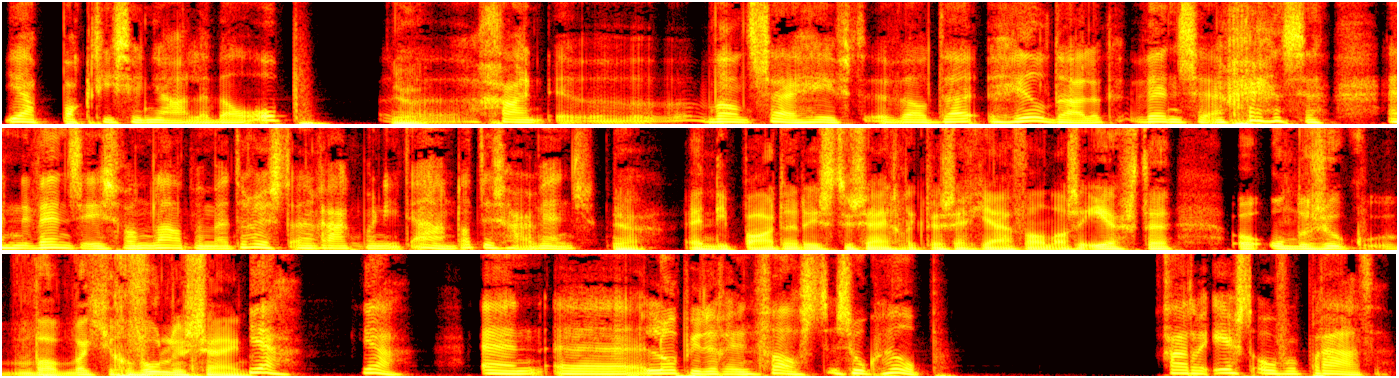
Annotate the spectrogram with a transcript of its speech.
ja, pak die signalen wel op. Ja. Uh, gaan, uh, want zij heeft wel du heel duidelijk wensen en grenzen. En de wens is van laat me met rust en raak me niet aan. Dat is haar wens. Ja. En die partner is dus eigenlijk, daar zeg jij van als eerste uh, onderzoek wat, wat, je gevoelens zijn. Ja, ja. En loop je erin vast, zoek hulp. Ga er eerst over praten.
